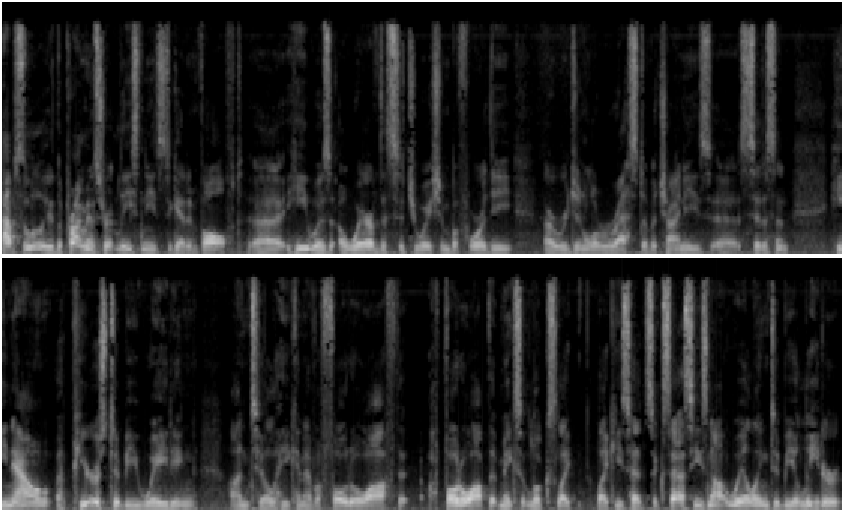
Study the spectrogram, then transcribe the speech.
Absolutely. The Prime Minister at least needs to get involved. Uh, he was aware of the situation before the original arrest of a Chinese uh, citizen. He now appears to be waiting until he can have a photo off that photo op that makes it look like like he's had success. He's not willing to be a leader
